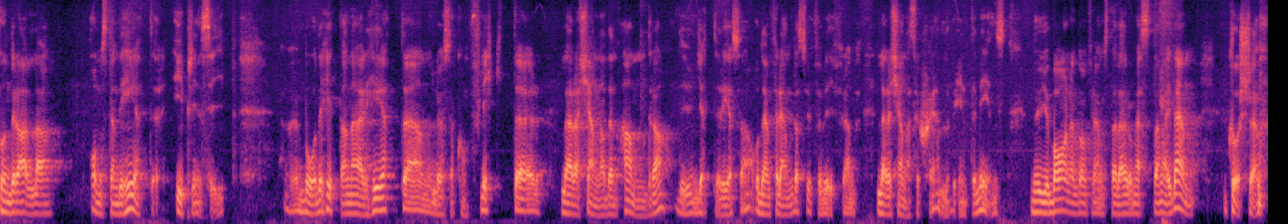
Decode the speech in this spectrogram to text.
under alla omständigheter i princip. Eh, både hitta närheten, lösa konflikter, lära känna den andra. Det är ju en jätteresa och den förändras ju för vi förändrar. Lära känna sig själv inte minst. Nu är ju barnen de främsta läromästarna i den kursen,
